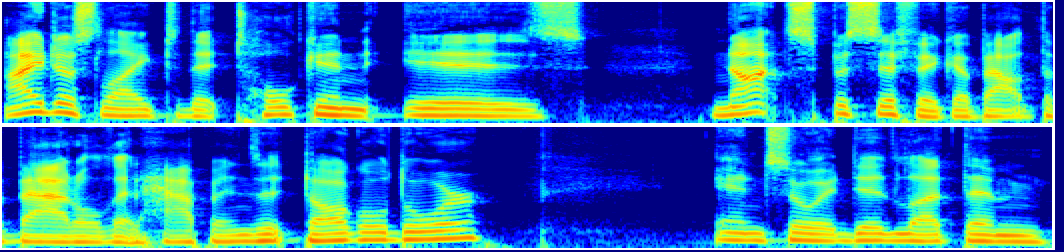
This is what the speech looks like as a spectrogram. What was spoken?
I just liked that Tolkien is not specific about the battle that happens at Dol Guldur and so it did let them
